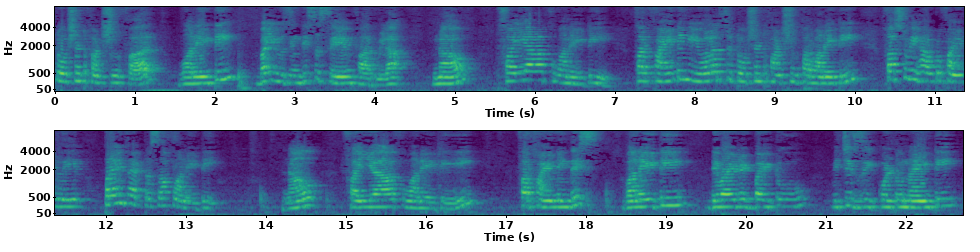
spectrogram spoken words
totient function for 180 by using this same formula. Now, phi of 180. For finding Euler's totient function for 180, first we have to find the prime factors of 180. Now, phi of 180, for finding this, 180 divided by 2, which is equal to 90,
